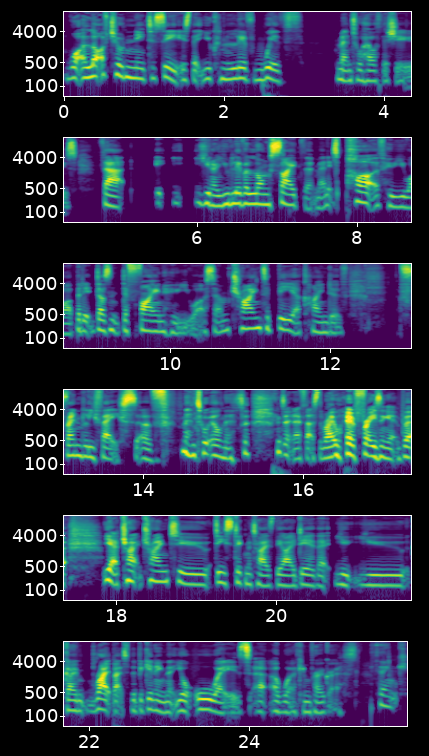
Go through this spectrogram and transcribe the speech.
what a lot of children need to see is that you can live with mental health issues, that you know you live alongside them and it's part of who you are but it doesn't define who you are so i'm trying to be a kind of friendly face of mental illness. I don't know if that's the right way of phrasing it, but yeah, try, trying to destigmatize the idea that you you going right back to the beginning that you're always a, a work in progress. I think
